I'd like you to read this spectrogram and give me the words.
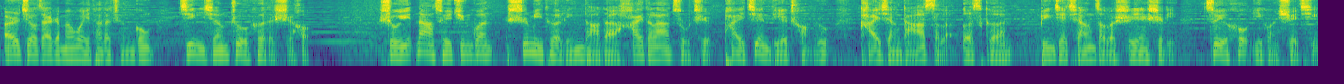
而就在人们为他的成功竞相祝贺的时候，属于纳粹军官施密特领导的海德拉组织派间谍闯入，开枪打死了厄斯科恩，并且抢走了实验室里最后一管血清。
